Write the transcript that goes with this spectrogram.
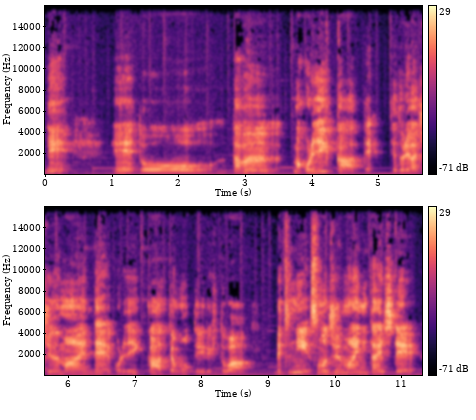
で、えっ、ー、と、多分、まあこれでいいかって、手取りが10万円で、これでいいかって思っている人は、別にその10万円に対して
